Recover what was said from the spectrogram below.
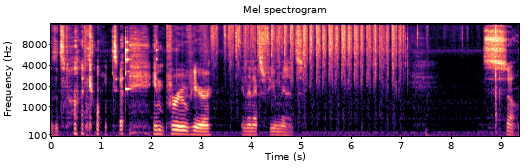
Because it's not going to improve here in the next few minutes. So,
